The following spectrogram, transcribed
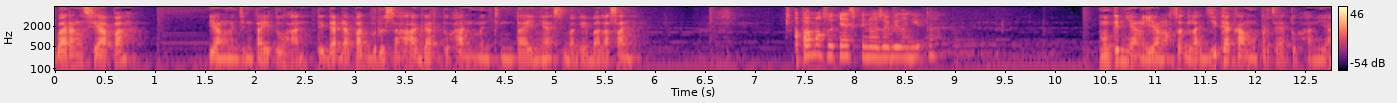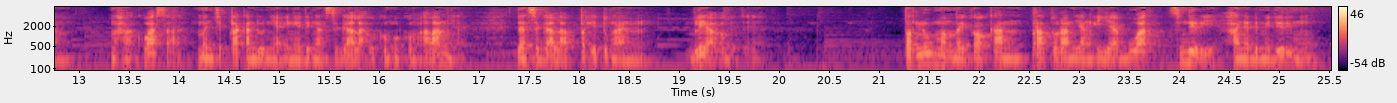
Barang siapa yang mencintai Tuhan tidak dapat berusaha agar Tuhan mencintainya sebagai balasannya. Apa maksudnya Spinoza bilang gitu? Mungkin yang ia maksud adalah jika kamu percaya Tuhan yang Maha Kuasa menciptakan dunia ini dengan segala hukum-hukum alamnya dan segala perhitungan beliau gitu ya. Perlu membengkokkan peraturan yang ia buat sendiri hanya demi dirimu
